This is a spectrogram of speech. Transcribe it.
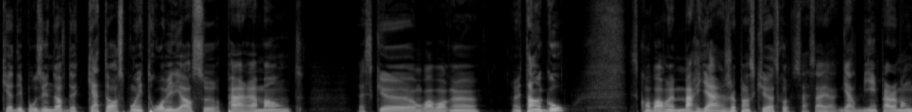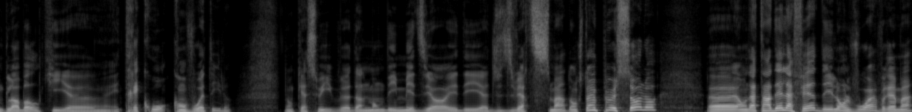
qui a déposé une offre de 14,3 milliards sur Paramount. Est-ce qu'on va avoir un, tango? Est-ce qu'on va avoir un mariage? Je pense que, ça regarde bien. Paramount Global, qui est très convoité. Là. Donc, à suivre dans le monde des médias et des, euh, du divertissement. Donc, c'est un peu ça, là. Euh, on attendait la Fed et là, on le voit vraiment.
